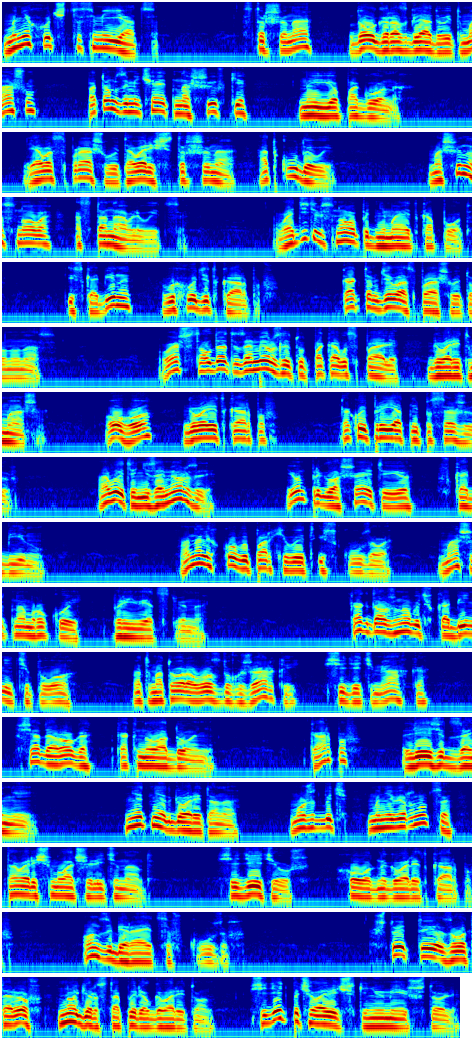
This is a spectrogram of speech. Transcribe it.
Мне хочется смеяться. Старшина долго разглядывает Машу, потом замечает нашивки на ее погонах. «Я вас спрашиваю, товарищ старшина, откуда вы?» Машина снова останавливается. Водитель снова поднимает капот. Из кабины выходит Карпов. «Как там дела?» — спрашивает он у нас. «Ваши солдаты замерзли тут, пока вы спали», — говорит Маша. «Ого», — говорит Карпов, — «какой приятный пассажир. А вы-то не замерзли?» И он приглашает ее в кабину. Она легко выпархивает из кузова, машет нам рукой приветственно. Как должно быть в кабине тепло, от мотора воздух жаркий, сидеть мягко, вся дорога как на ладони. Карпов лезет за ней. «Нет-нет», — говорит она, — «может быть, мне вернуться, товарищ младший лейтенант?» «Сидите уж», — холодно говорит Карпов. Он забирается в кузов. «Что это ты, Золотарев, ноги растопырил?» — говорит он. «Сидеть по-человечески не умеешь, что ли?»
